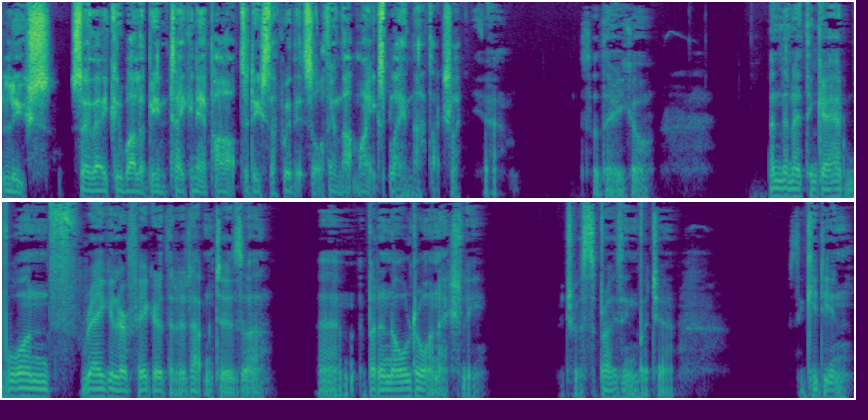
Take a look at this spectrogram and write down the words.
Loose, so they could well have been taking it apart to do stuff with it, sort of thing. That might explain that actually. Yeah. So there you go. And then I think I had one f- regular figure that it happened to as well, um, but an older one actually, which was surprising. But yeah, it's the Gideon,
